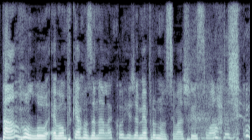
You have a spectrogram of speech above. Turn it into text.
Tanghulu. É bom porque a Rosana ela corrige a minha pronúncia. Eu acho isso ótimo.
